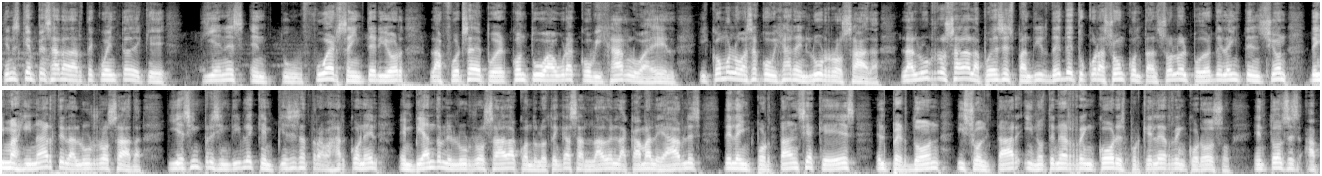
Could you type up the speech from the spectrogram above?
Tienes que empezar a darte cuenta de que tienes en tu fuerza interior la fuerza de poder con tu aura cobijarlo a él. ¿Y cómo lo vas a cobijar? En luz rosada. La luz rosada la puedes expandir desde tu corazón con tan solo el poder de la intención de imaginarte la luz rosada. Y es imprescindible que empieces a trabajar con él enviándole luz rosada cuando lo tengas al lado en la cama le hables de la importancia que es el perdón y soltar y no tener rencores porque él es rencoroso. Entonces, a,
